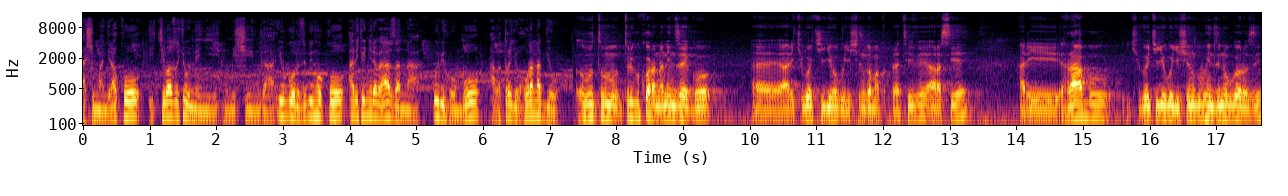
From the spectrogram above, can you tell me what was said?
ashimangira ko ikibazo cy'ubumenyi mu mishinga y'ubworozi bw'inkoko ari cyo nyirabayazana w'ibihombo abaturage bahura na byo. Ubu turi gukorana n'inzego hari ikigo cy'igihugu gishinzwe amakoperative rca hari rabu ikigo cy'igihugu gishinzwe ubuhinzi n'ubworozi.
